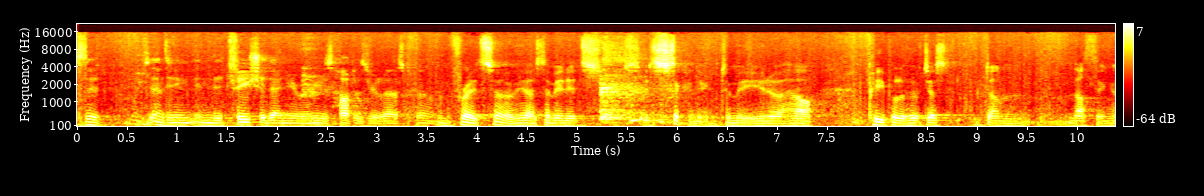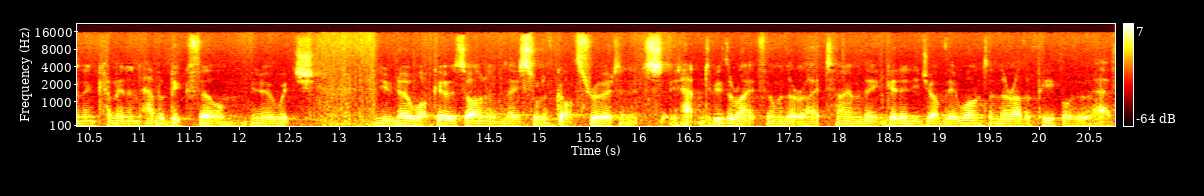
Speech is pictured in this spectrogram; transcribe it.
Is there anything in, in the cliche then you're as hot as your last film? I'm afraid so, yes. I mean, it's, it's, it's sickening to me, you know, how people who have just done nothing and then come in and have a big film, you know, which you know what goes on and they sort of got through it and it's, it happened to be the right film at the right time and they can get any job they want and there are other people who have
